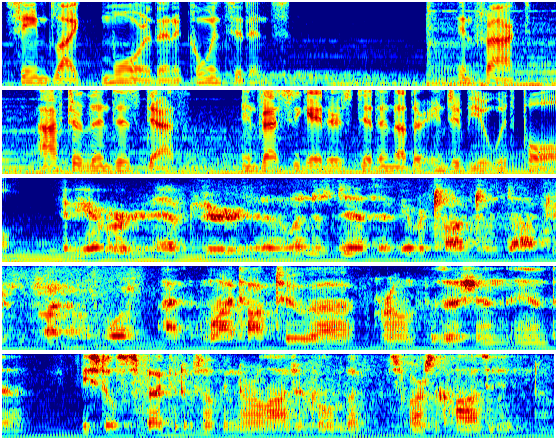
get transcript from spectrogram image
seemed like more than a coincidence. In fact, after Linda's death, investigators did another interview with Paul. Have you ever, after uh, Linda's death, have you ever talked to the doctors to find out what? I, well, I talked to uh, her own physician, and uh, he still suspected it was something neurological, but as far as the cause, he didn't know.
